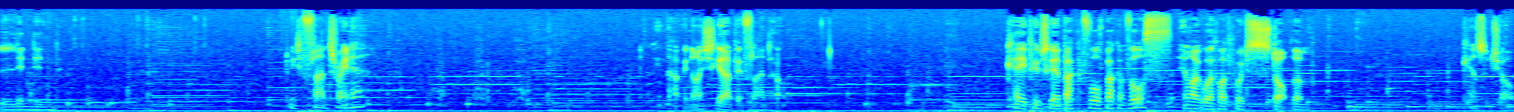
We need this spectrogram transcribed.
Linen. Do we need to flatten terrain here? I think that'd be nice to get a bit flattened out. Okay, poops going back and forth, back and forth. It might be worthwhile probably to stop them. Cancel job.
